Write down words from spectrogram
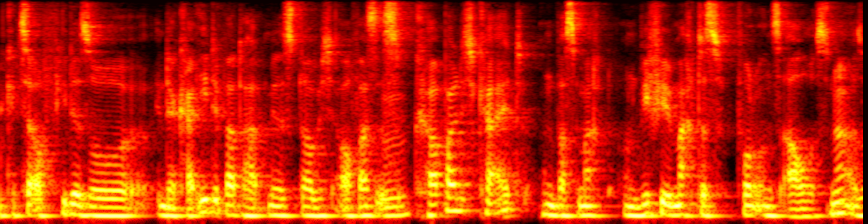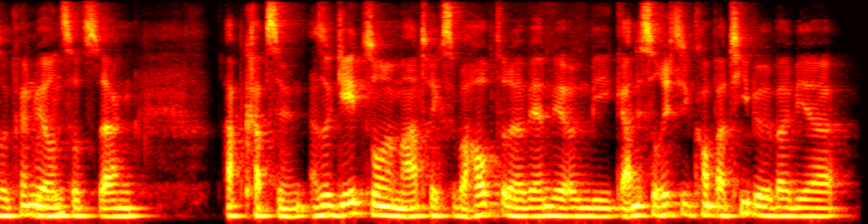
gibt es ja auch viele so, in der KI-Debatte hatten wir das, glaube ich, auch, was ist mhm. Körperlichkeit und was macht und wie viel macht das von uns aus? Ne? Also können wir mhm. uns sozusagen abkapseln. Also geht so eine Matrix überhaupt oder werden wir irgendwie gar nicht so richtig kompatibel, weil wir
